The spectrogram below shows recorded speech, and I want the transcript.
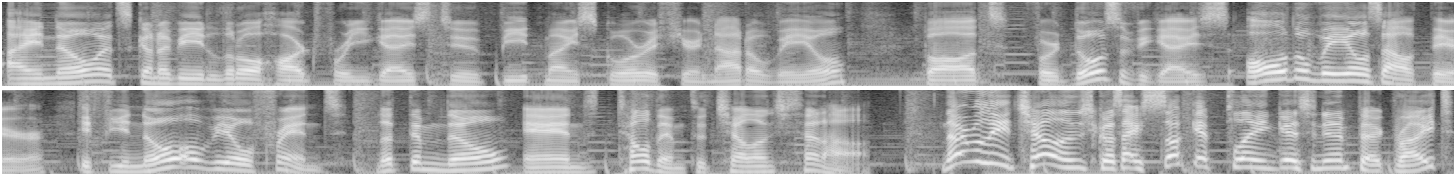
I know it's gonna be a little hard for you guys to beat my score if you're not a whale. But for those of you guys, all the whales out there, if you know a whale friend, let them know and tell them to challenge Tenha. Not really a challenge because I suck at playing Genshin Impact, right?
